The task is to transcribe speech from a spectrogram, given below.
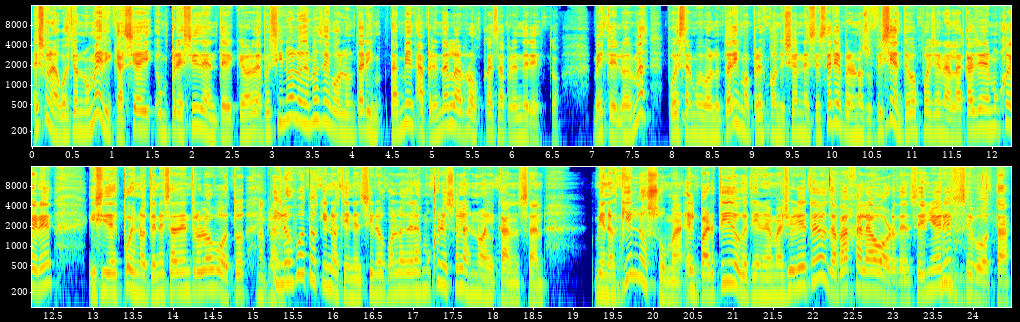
Es una cuestión numérica, si hay un presidente que ordena, pues si no, lo demás es voluntarismo. También aprender la rosca es aprender esto. ¿Viste? Lo demás puede ser muy voluntarismo, pero es condición necesaria, pero no suficiente. Vos podés llenar la calle de mujeres y si después no tenés adentro los votos, No, claro. y los votos que no tienen, sino con los de las mujeres solas no alcanzan. Bien, ¿quién los suma? El partido que tiene la mayoría de votos, baja la orden, señores, se vota.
